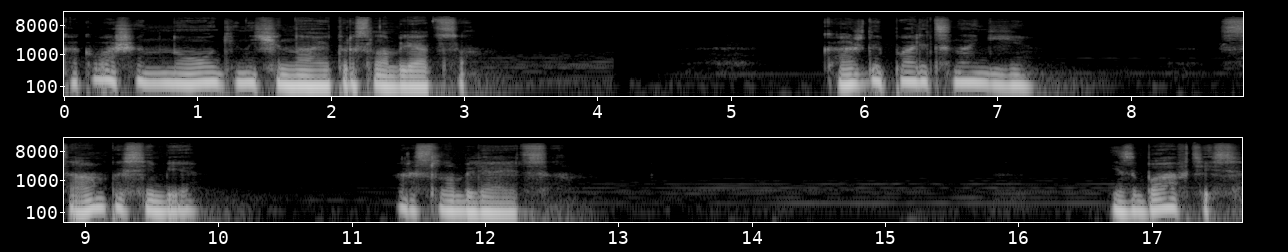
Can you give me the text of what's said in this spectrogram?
как ваши ноги начинают расслабляться. Каждый палец ноги сам по себе расслабляется. Избавьтесь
